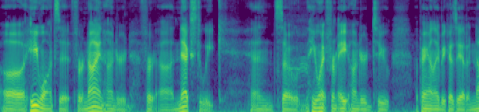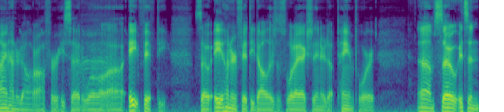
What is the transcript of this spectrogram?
uh, he wants it for 900 for uh, next week. And so he went from 800 to apparently because he had a $900 offer. He said, well, uh, 850. So $850 is what I actually ended up paying for it. Um, so it's in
